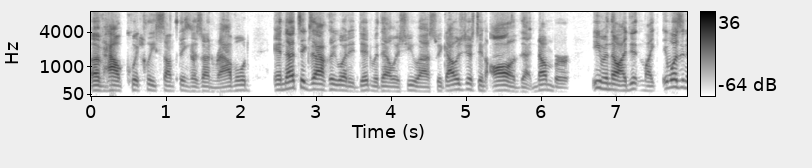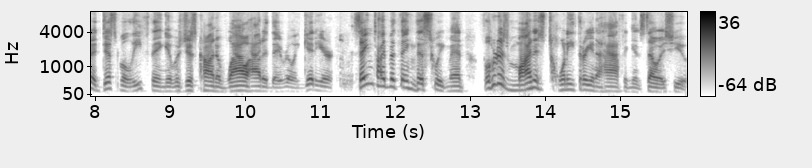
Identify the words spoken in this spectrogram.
of how quickly something has unraveled and that's exactly what it did with LSU last week. I was just in awe of that number, even though I didn't like it wasn't a disbelief thing. It was just kind of wow, how did they really get here? Same type of thing this week, man. Florida's minus 23 and a half against LSU.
